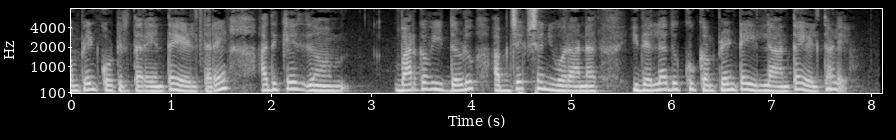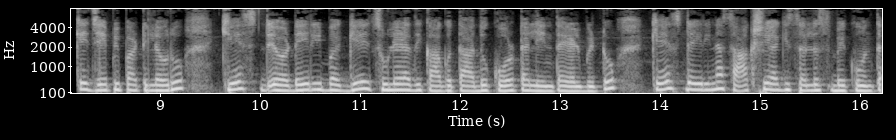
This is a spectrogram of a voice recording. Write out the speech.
ಕಂಪ್ಲೇಂಟ್ ಕೊಟ್ಟಿರ್ತಾರೆ ಅಂತ ಹೇಳ್ತಾರೆ. ಅದಕ್ಕೆ ಭಾರ್ಗವಿ ಇದ್ದಳು, ಅಬ್ಜೆಕ್ಷನ್ ಯುವರ್ ಆನರ್ ಇದೆಲ್ಲದಕ್ಕೂ ಕಂಪ್ಲೇಂಟೇ ಇಲ್ಲ ಅಂತ ಹೇಳ್ತಾಳೆ. ಕೆ ಜೆ ಪಿ ಪಾಟೀಲ್ ಅವರು ಕೇಸ್ ಡೈರಿ ಬಗ್ಗೆ ಸುಳ್ಳು ಅದು ಕೋರ್ಟ್ ಅಲ್ಲಿ ಅಂತ ಹೇಳ್ಬಿಟ್ಟು ಕೇಸ್ ಡೈರಿನ ಸಾಕ್ಷಿಯಾಗಿ ಸಲ್ಲಿಸಬೇಕು ಅಂತ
